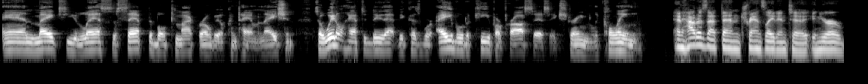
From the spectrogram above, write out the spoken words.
and makes you less susceptible to microbial contamination. So we don't have to do that because we're able to keep our process extremely clean. And how does that then translate into, in your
